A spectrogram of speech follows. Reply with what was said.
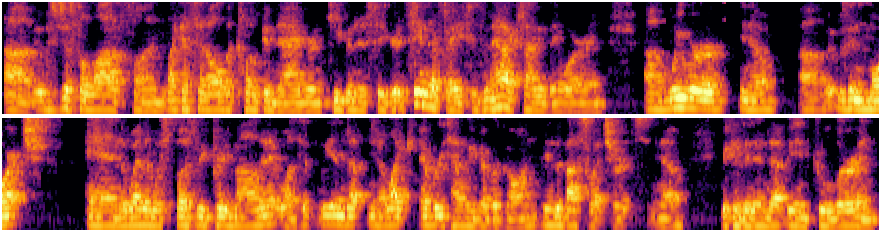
uh, it was just a lot of fun. Like I said, all the cloak and dagger and keeping it a secret, seeing their faces and how excited they were. And um, we were, you know, uh, it was in March and the weather was supposed to be pretty mild and it wasn't. We ended up, you know, like every time we've ever gone, we had to buy sweatshirts, you know, because it ended up being cooler and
